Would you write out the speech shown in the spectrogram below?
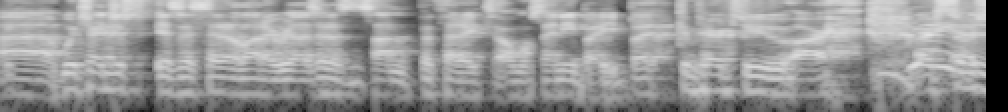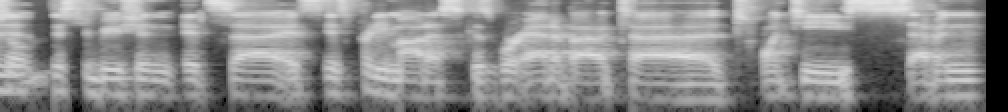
uh, which I just, as I said a lot, I realize that doesn't sound pathetic to almost anybody. But compared to our our yeah. social distribution, it's uh, it's it's pretty modest because we're at about uh, twenty seven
